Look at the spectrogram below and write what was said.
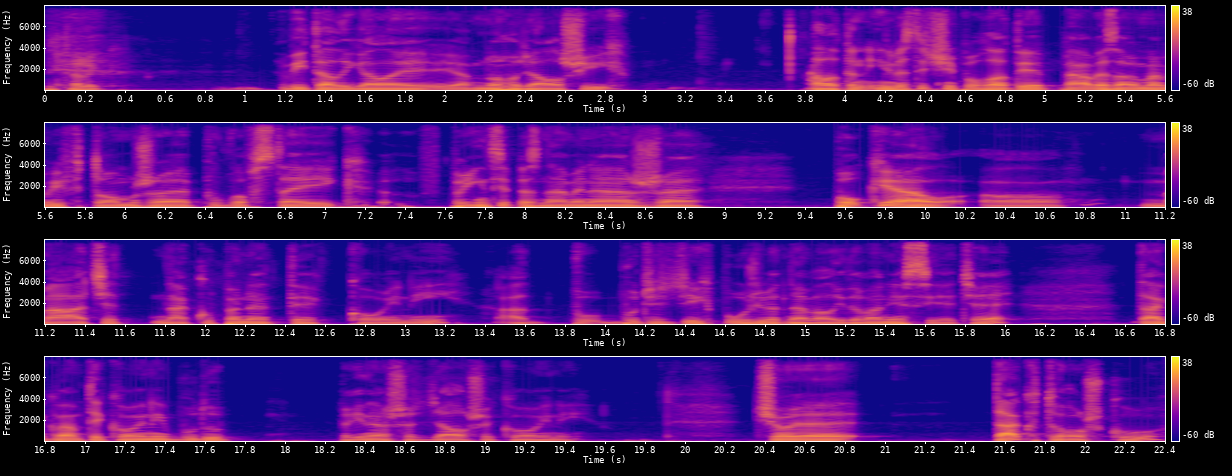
Vitalik? Vitalik, ale aj mnoho ďalších. Ale ten investičný pohľad je práve zaujímavý v tom, že proof of stake v princípe znamená, že pokiaľ uh, máte nakúpené tie coiny a budete ich používať na validovanie siete, tak vám tie coiny budú prinášať ďalšie coiny. Čo je tak trošku,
